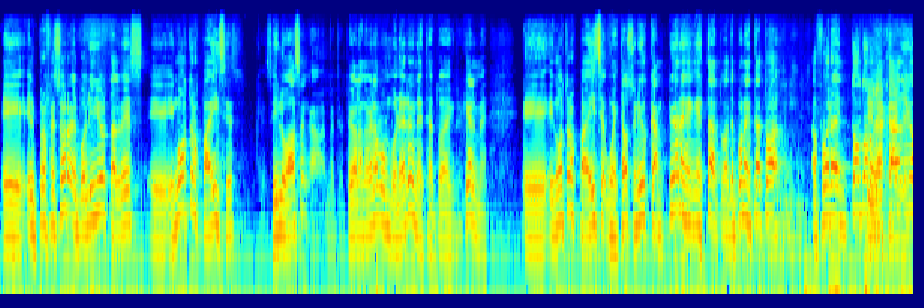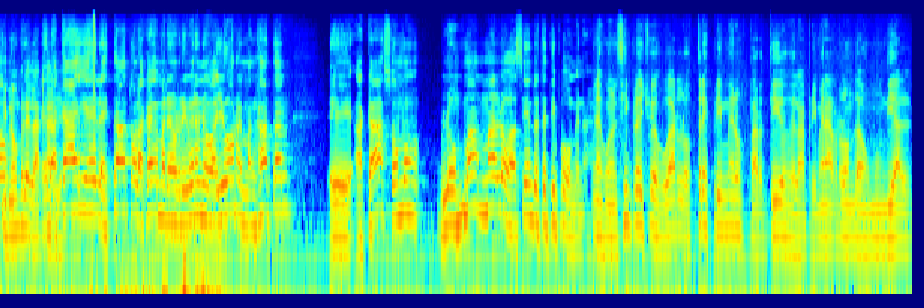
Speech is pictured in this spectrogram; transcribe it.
eh, el profesor, el bolillo, tal vez eh, en otros países, que sí lo hacen, ah, estoy hablando de la bombonera y una estatua de Riquelme. Eh, en otros países, o en Estados Unidos, campeones en estatua, te ponen estatua afuera en todos Y los la calle, estadios. y nombre de la en calle. la calle, la estatua, la calle Mariano Rivera en Nueva York, en Manhattan. Eh, acá somos los más malos haciendo este tipo de homenaje. Mira, con el simple hecho de jugar los tres primeros partidos de la primera ronda de un mundial,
